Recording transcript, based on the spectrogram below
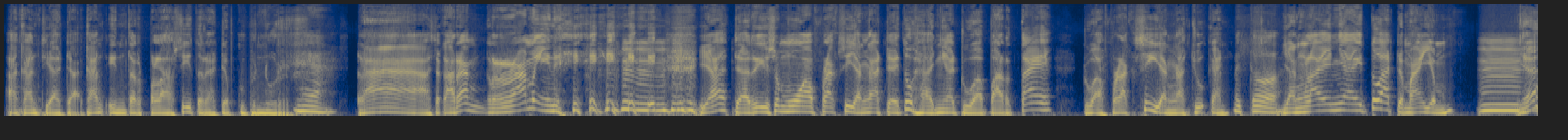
akan diadakan interpelasi terhadap gubernur. ya. Nah, sekarang rame ini. ya, dari semua fraksi yang ada itu hanya dua partai, dua fraksi yang ngajukan. Betul. Yang lainnya itu ada mayem, Hmm. ya.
